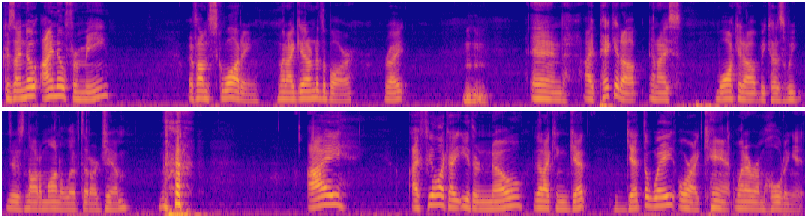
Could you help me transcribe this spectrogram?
Because i know i know for me if i'm squatting when i get under the bar right? Hmm and I pick it up and I walk it out because we there's not a monolift at our gym. I I feel like I either know that I can get get the weight or I can't whenever I'm holding it.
